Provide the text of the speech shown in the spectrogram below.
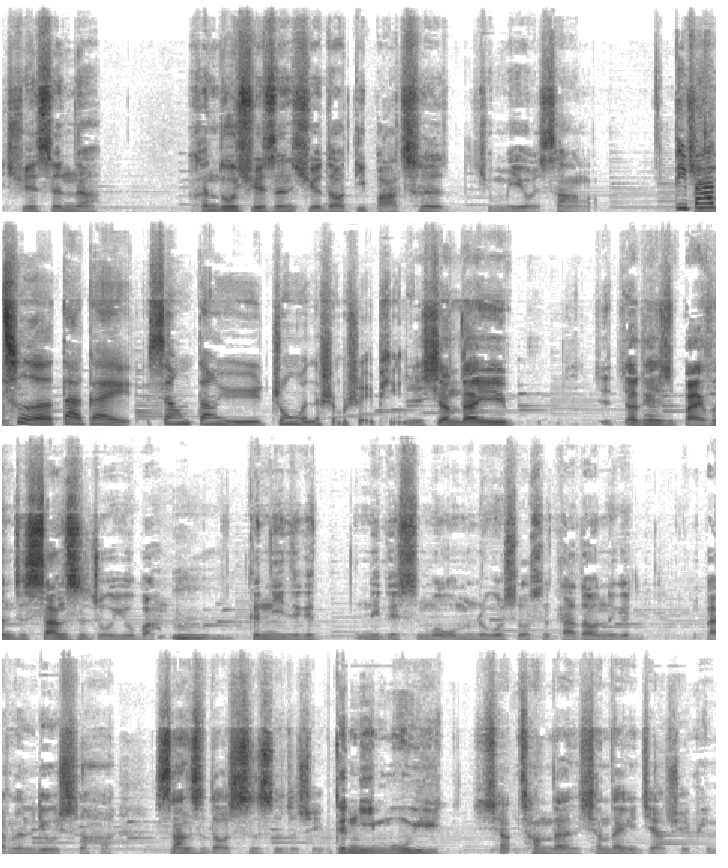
学生呢，很多学生学到第八册就没有上了，第八册大概相当于中文的什么水平？也相当于大概是百分之三十左右吧。嗯，跟你这个那个什么，我们如果说是达到那个百分之六十哈，三十到四十的水平，跟你母语相相当相当于这样水平。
